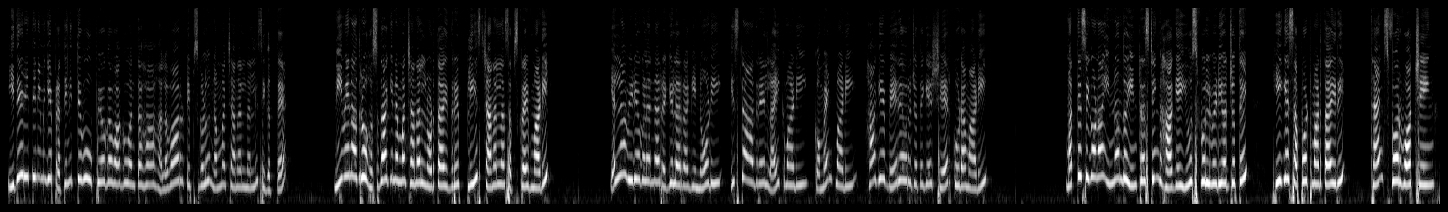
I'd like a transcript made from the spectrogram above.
ಇದೇ ರೀತಿ ನಿಮಗೆ ಪ್ರತಿನಿತ್ಯವೂ ಉಪಯೋಗವಾಗುವಂತಹ ಹಲವಾರು ಟಿಪ್ಸ್ಗಳು ನಮ್ಮ ಚಾನಲ್ನಲ್ಲಿ ಸಿಗುತ್ತೆ. ನೀವೇನಾದರೂ ಹೊಸದಾಗಿ ನಮ್ಮ ಚಾನಲ್ ನೋಡ್ತಾ ಇದ್ದರೆ ಪ್ಲೀಸ್ ಚಾನಲ್ನ ಸಬ್ಸ್ಕ್ರೈಬ್ ಮಾಡಿ. ಎಲ್ಲ ವಿಡಿಯೋಗಳನ್ನು ರೆಗ್ಯುಲರ್ ಆಗಿ ನೋಡಿ, ಇಷ್ಟ ಆದರೆ ಲೈಕ್ ಮಾಡಿ, ಕಮೆಂಟ್ ಮಾಡಿ, ಹಾಗೆ ಬೇರೆಯವರ ಜೊತೆಗೆ ಶೇರ್ ಕೂಡ ಮಾಡಿ. ಮತ್ತೆ ಸಿಗೋಣ ಇನ್ನೊಂದು ಇಂಟ್ರೆಸ್ಟಿಂಗ್ ಹಾಗೆ ಯೂಸ್ಫುಲ್ ವಿಡಿಯೋ ಜೊತೆ ಹೀಗೆ ಸಪೋರ್ಟ್ ಮಾಡ್ತಾ ಇರಿ. Thanks for watching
